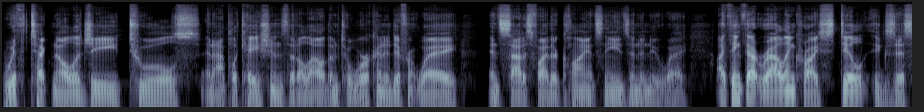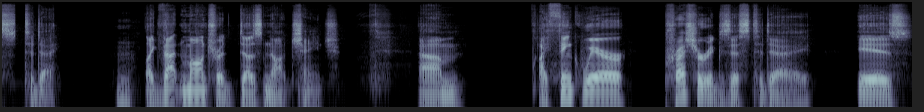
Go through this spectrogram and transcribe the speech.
with technology tools and applications that allow them to work in a different way and satisfy their clients' needs in a new way? I think that rallying cry still exists today. Hmm. Like that mantra does not change. Um, I think where pressure exists today is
